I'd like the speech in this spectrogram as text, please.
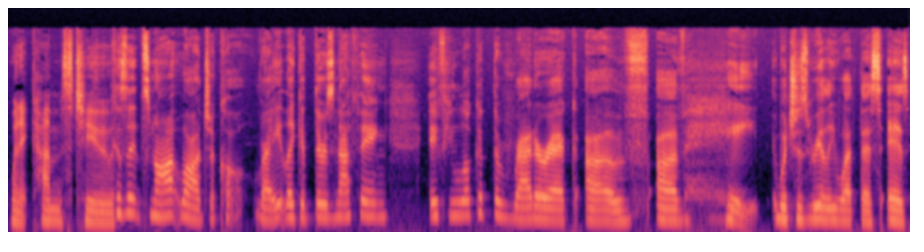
when it comes to because it's not logical right? Like if there's nothing if you look at the rhetoric of of hate which is really what this is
